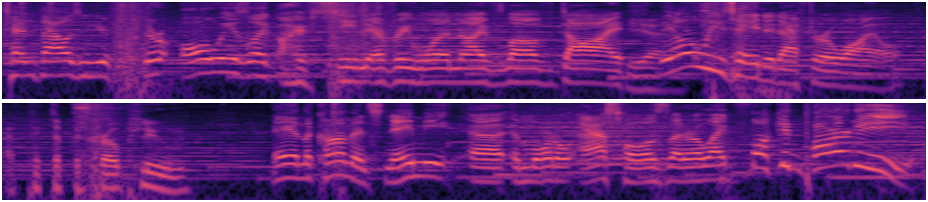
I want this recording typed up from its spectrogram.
ten thousand years. They're always like, I've seen everyone I've loved die. Yeah. They always hate it after a while. I've picked up the crow plume. Hey, in the comments, name me uh, immortal assholes that are like, fucking party.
